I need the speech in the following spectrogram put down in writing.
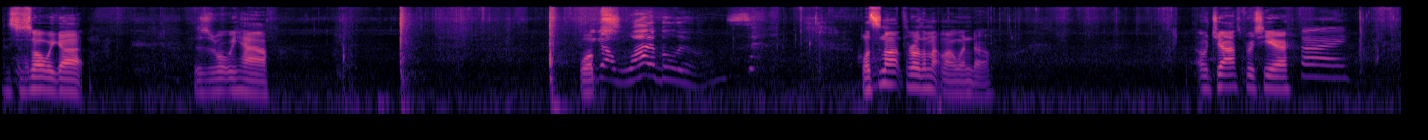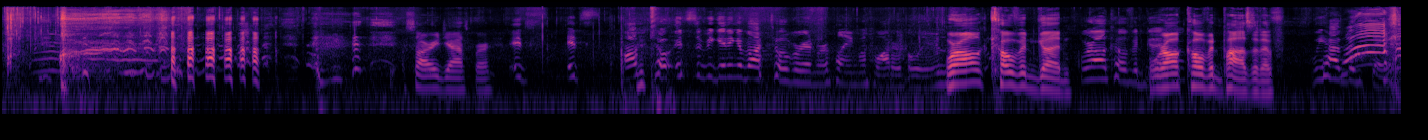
This is all we got. This is what we have. We Whoops. got water balloons. Let's not throw them at my window. Oh, Jasper's here. Hi. Sorry, Jasper. It's it's October. it's the beginning of October, and we're playing with water balloons. We're all COVID good. We're all COVID good. We're all COVID positive. We have been safe.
